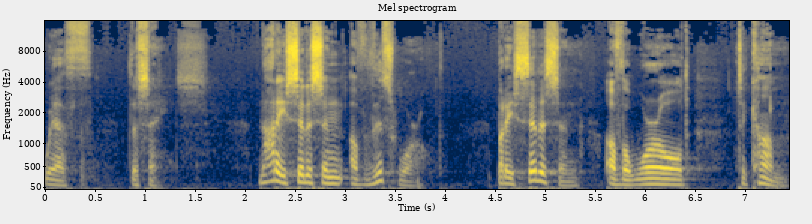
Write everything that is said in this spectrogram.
with the saints. Not a citizen of this world, but a citizen of the world to come.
